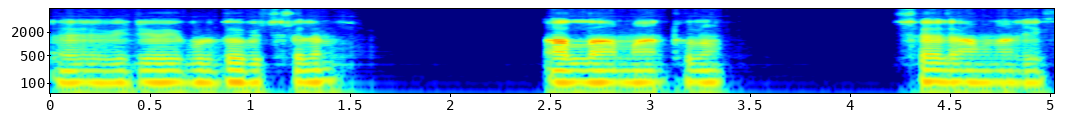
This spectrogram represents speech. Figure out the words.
ee, videoyu burada bitirelim. Allah'a emanet olun. Selamun Aleyküm.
